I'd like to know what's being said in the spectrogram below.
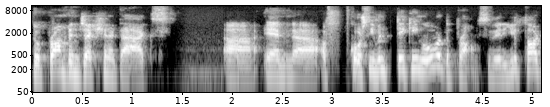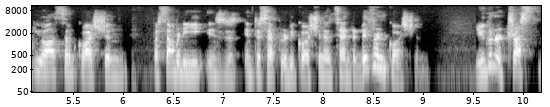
So prompt injection attacks, uh, and uh, of course, even taking over the prompts where you thought you asked some question, but somebody intercepted the question and sent a different question. You're going to trust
